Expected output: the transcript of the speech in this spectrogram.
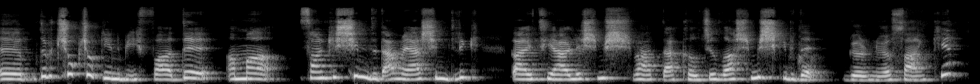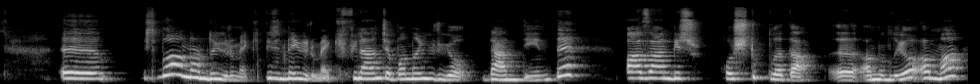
E, tabii çok çok yeni bir ifade ama sanki şimdiden veya şimdilik gayet yerleşmiş ve hatta kalıcılaşmış gibi de görünüyor sanki. E, işte bu anlamda yürümek, birine yürümek, filanca bana yürüyor dendiğinde bazen bir hoşlukla da e, anılıyor ama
